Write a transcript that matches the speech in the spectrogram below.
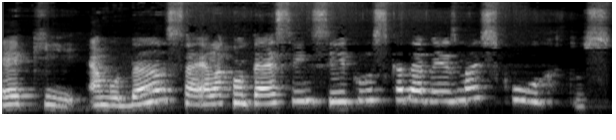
é que a mudança ela acontece em ciclos cada vez mais curtos.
